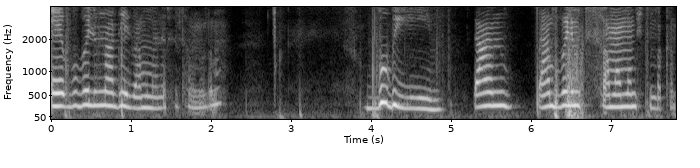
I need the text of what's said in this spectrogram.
E, bu bölümler değil ben bunların hepsini tamamladım. Bu bölüm. Ben ben bu bölümü tamamlamıştım bakın.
